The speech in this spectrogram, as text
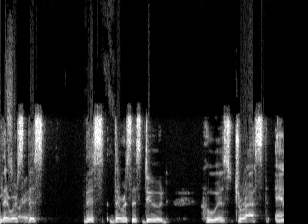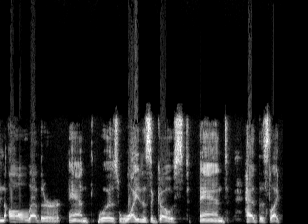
a there was story. this this there was this dude who was dressed in all leather and was white as a ghost and had this like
